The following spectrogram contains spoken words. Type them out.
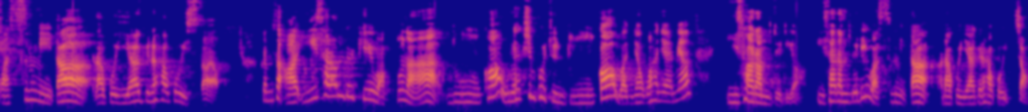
왔습니다. 라고 이야기를 하고 있어요. 그러면서 아, 이 사람들 뒤에 왔구나. 누가, 우리 핵심 포인트는 누가 왔냐고 하냐면 이 사람들이요. 이 사람들이 왔습니다. 라고 이야기를 하고 있죠.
